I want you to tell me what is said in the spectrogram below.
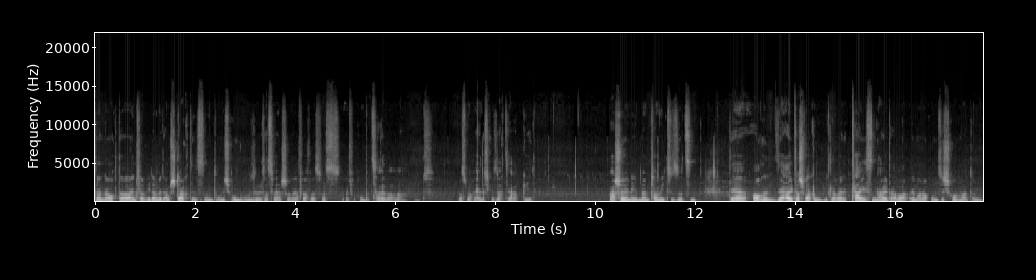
dann auch da einfach wieder mit am Start ist und um mich rumwuselt, das war ja schon einfach was, was einfach unbezahlbar war und was mir auch ehrlich gesagt sehr abgeht. War schön eben beim Tommy zu sitzen, der auch einen sehr altersschwachen, mittlerweile Tyson halt, aber immer noch um sich rum hat und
